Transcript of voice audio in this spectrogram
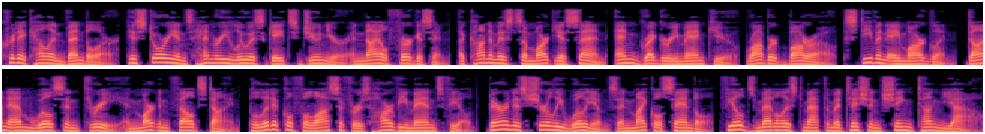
critic Helen Vendler, historians Henry Louis Gates Jr. and Niall Ferguson, economists Amartya Sen, N. Gregory Mankiw, Robert Barro, Stephen A. Marglin, Don M. Wilson III and and Martin Feldstein, political philosophers Harvey Mansfield, Baroness Shirley Williams and Michael Sandel, Fields medalist mathematician Shing-Tung Yau,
